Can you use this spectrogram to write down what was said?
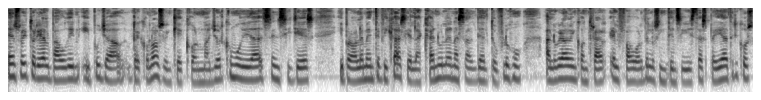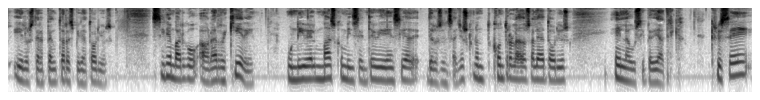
En su editorial, Baudin y Pujal reconocen que con mayor comodidad, sencillez y probablemente eficacia, la cánula nasal de alto flujo ha logrado encontrar el favor de los intensivistas pediátricos y de los terapeutas respiratorios. Sin embargo, ahora requiere un nivel más convincente de evidencia de los ensayos controlados aleatorios en la UCI pediátrica. Crusé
